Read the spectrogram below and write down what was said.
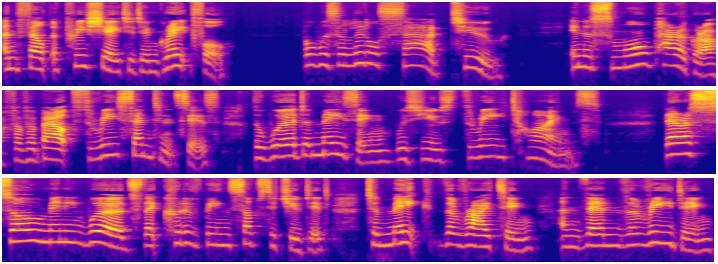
and felt appreciated and grateful, but was a little sad too. In a small paragraph of about three sentences, the word amazing was used three times. There are so many words that could have been substituted to make the writing and then the reading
